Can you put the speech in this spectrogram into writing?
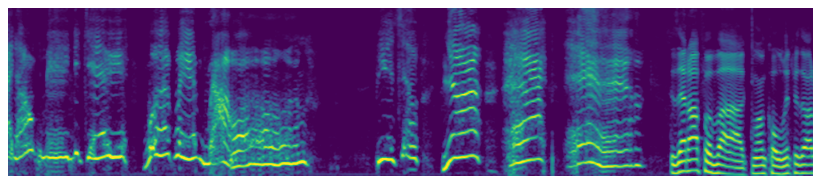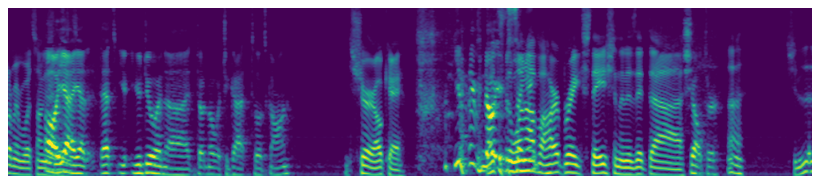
I don't mean to tell you what went wrong. Being so long. Is that off of uh, Long Cold Winter, though? I don't remember what song Oh that yeah, is. yeah. That's you- you're doing. Uh, don't know what you got till it's gone. Sure, okay. You don't even know What's what the you're one singing. off of Heartbreak Station? Then is it uh, Shelter. she?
